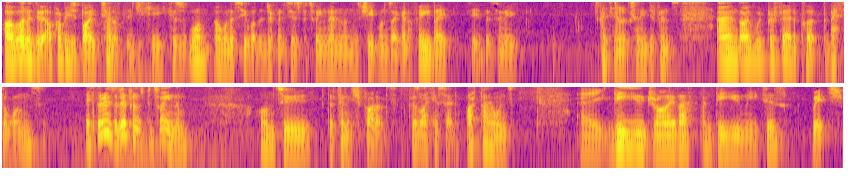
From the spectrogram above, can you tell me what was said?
I want to do it. I'll probably just buy 10 off DigiKey because one, I want to see what the difference is between them and the cheap ones I get off eBay. See if there's any, if anything looks any difference. And I would prefer to put the better ones, if there is a difference between them, onto the finished product. Because like I said, I found a VU driver and VU meters, which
